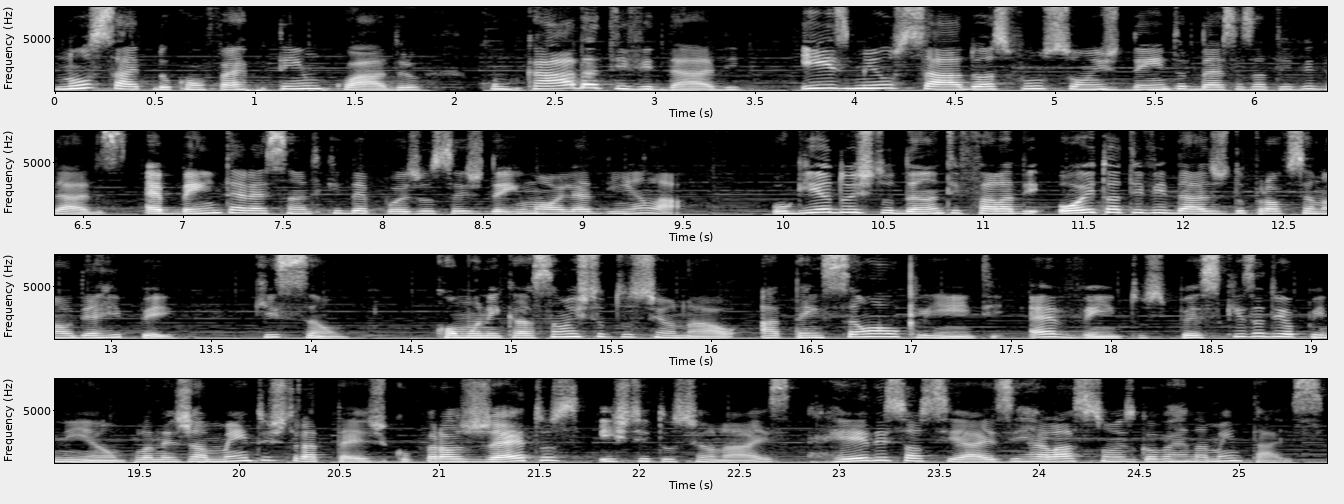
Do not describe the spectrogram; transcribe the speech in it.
No site do Conferp tem um quadro com cada atividade e esmiuçado as funções dentro dessas atividades. É bem interessante que depois vocês deem uma olhadinha lá. O Guia do Estudante fala de oito atividades do profissional de RP, que são comunicação institucional, atenção ao cliente, eventos, pesquisa de opinião, planejamento estratégico, projetos institucionais, redes sociais e relações governamentais.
